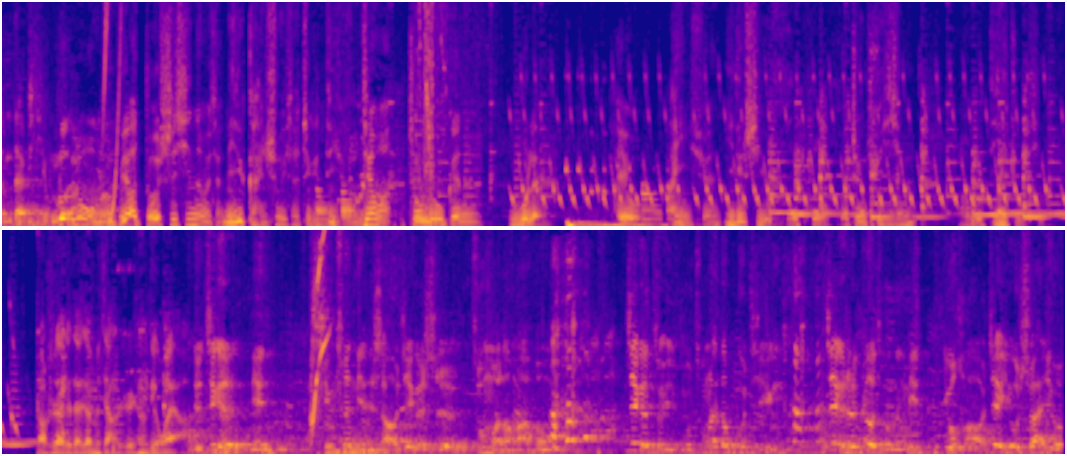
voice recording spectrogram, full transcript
咱们在评论。就是我们不要得失心那么强，你感受一下这个地方，知道吗？周游跟吴磊，还有安以轩，一定是以活泼和争取赢然后为第一主题。老师在给大家们讲人生定位啊，这个年青春年少，这个是珠穆朗玛峰。这个嘴我从来都不停，这个是各种能力又好，这个又帅又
